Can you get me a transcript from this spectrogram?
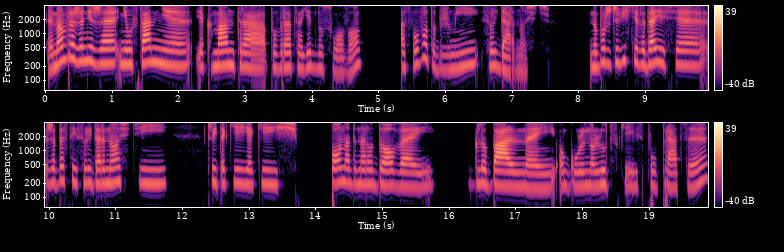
E, mam wrażenie, że nieustannie jak mantra powraca jedno słowo, a słowo to brzmi solidarność. No bo rzeczywiście wydaje się, że bez tej solidarności, czyli takiej jakiejś ponadnarodowej, globalnej, ogólnoludzkiej współpracy,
